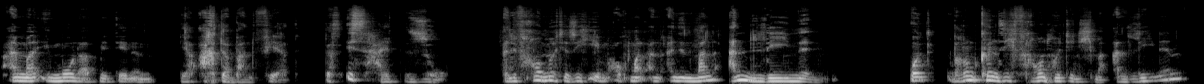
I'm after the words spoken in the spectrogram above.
einmal im Monat mit denen ja Achterbahn fährt. Das ist halt so. Eine Frau möchte sich eben auch mal an einen Mann anlehnen. Und warum können sich Frauen heute nicht mal anlehnen?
